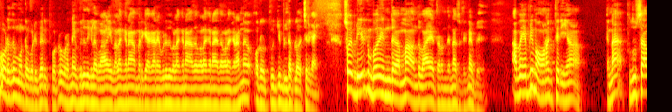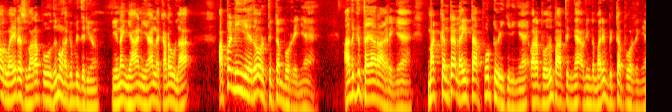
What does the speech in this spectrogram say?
போடுறது மூன்றரை கோடி பேருக்கு போட்டு உடனே விருதுகளை வாழை வழங்குறான் அமெரிக்காக்காரன் விருது வழங்குறான் அதை வழங்குறான் இதை வழங்குறான்னு ஒரு தூக்கி பில்டப்பில் வச்சுருக்காங்க. ஸோ இப்படி இருக்கும்போது இந்த அம்மா வந்து வாயை திறந்து என்ன சொல்லிங்கன்னா இப்படி அப்போ எப்படிம்மா உனக்கு தெரியும்? ஏன்னா புதுசாக ஒரு வைரஸ் வரப்போகுதுன்னு உனக்கு எப்படி தெரியும்? ஏன்னா ஞானியா இல்லை கடவுளா? அப்போ நீங்கள் ஏதோ ஒரு திட்டம் போடுறீங்க. அதுக்கு தயாராகிறீங்க. மக்கள்கிட்ட லைட்டாக போட்டு வைக்கிறீங்க. வரப்போது பார்த்துங்க அப்படின்ற மாதிரி பிட்டை போடுறீங்க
